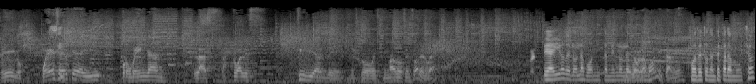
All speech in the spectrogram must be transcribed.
Digo, puede ser que de ahí provengan las actuales filias de nuestro estimado Sensor, ¿verdad? De ahí o de Lola Bonnie, también Lola De Lola. Bonnie también. Fue detonante para muchos.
